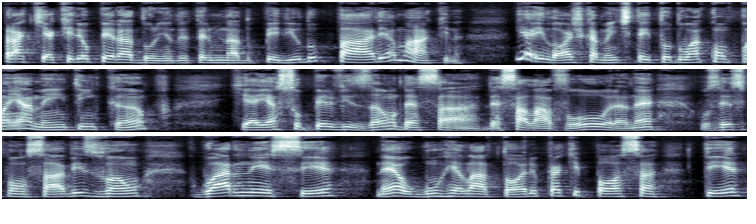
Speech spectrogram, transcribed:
para que aquele operador em um determinado período pare a máquina. E aí, logicamente, tem todo um acompanhamento em campo, que aí a supervisão dessa, dessa lavoura, né? Os responsáveis vão guarnecer né, algum relatório para que possa ter,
